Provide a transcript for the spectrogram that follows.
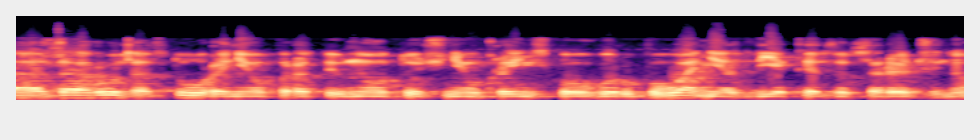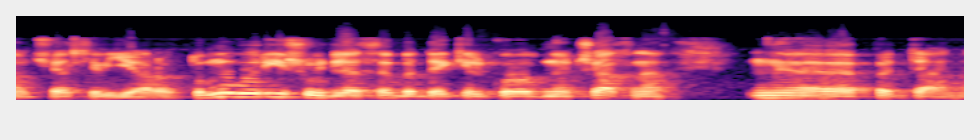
е, загроза створення оперативного оточення українського групування, яке зосереджено часів яру. Тому вирішують для себе декілька одночасно питань.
